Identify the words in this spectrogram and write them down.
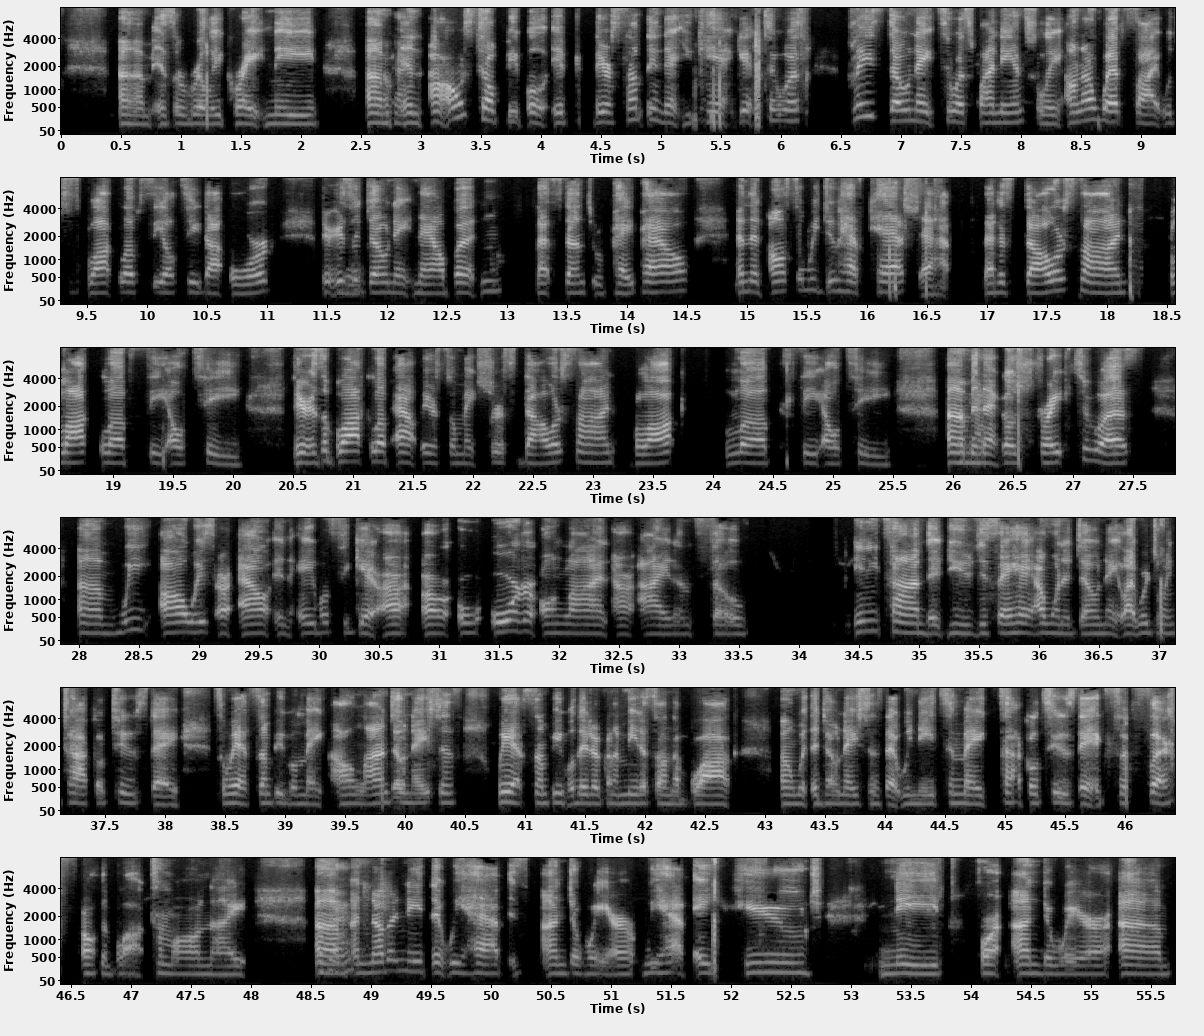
Um, is a really great need. Um, okay. And I always tell people if there's something that you can't get to us, please donate to us financially on our website, which is blockloveclt.org. There is a mm-hmm. donate now button that's done through PayPal. And then also we do have Cash App. That is dollar sign Block Love CLT. There is a Block Love out there, so make sure it's dollar sign Block Love CLT, um, okay. and that goes straight to us. Um, we always are out and able to get our, our order online our items. So anytime that you just say, Hey, I want to donate, like we're doing Taco Tuesday. So we had some people make online donations. We had some people that are going to meet us on the block um, with the donations that we need to make Taco Tuesday a success on the block tomorrow night. Um, okay. Another need that we have is underwear. We have a huge need for underwear. Um,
